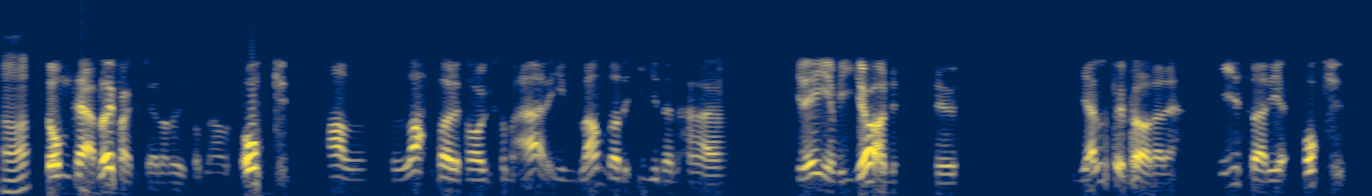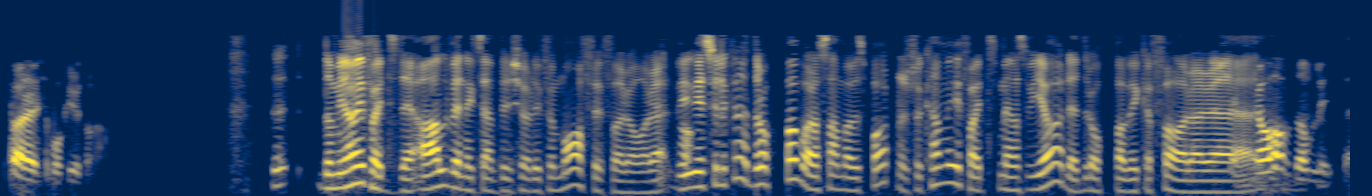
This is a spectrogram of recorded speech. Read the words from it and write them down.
ja. de tävlar ju faktiskt redan utomlands. Och alla företag som är inblandade i den här grejen vi gör nu hjälper förare i Sverige och förare som åker utomlands. De gör ju faktiskt det. Alvin exempelvis körde för Mafi förra året. Vi, Ja. vi skulle kunna droppa våra samarbetspartners, så kan vi ju faktiskt medan vi gör det droppa vilka förare Checka av dem lite.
